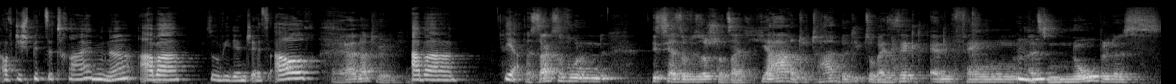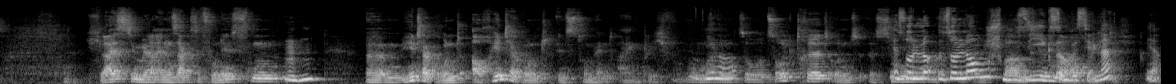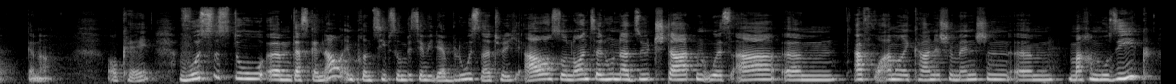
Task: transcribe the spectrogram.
auf die Spitze treiben, ne? aber so wie den Jazz auch. Ja, natürlich. Aber ja, Das Saxophon ist ja sowieso schon seit Jahren total beliebt, so bei Sektempfängen, Mhm. als nobles, ich leiste mir einen Saxophonisten. Mhm. Ähm, Hintergrund, auch Hintergrundinstrument eigentlich, wo man Ja. so zurücktritt und es Ja, so, Lo- so Lounge-Musik so ein Genau, bisschen, ne? richtig. Ja, genau. Okay. Wusstest du, ähm, dass genau im Prinzip so ein bisschen wie der Blues natürlich auch, so 1900 Südstaaten, USA, ähm, afroamerikanische Menschen ähm, machen Musik,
